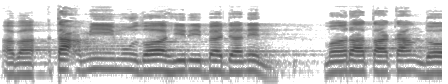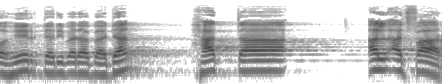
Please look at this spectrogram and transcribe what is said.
Apa? Ta'mimu zahiri badanin, meratakan dohir daripada badan hatta al-adfar,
